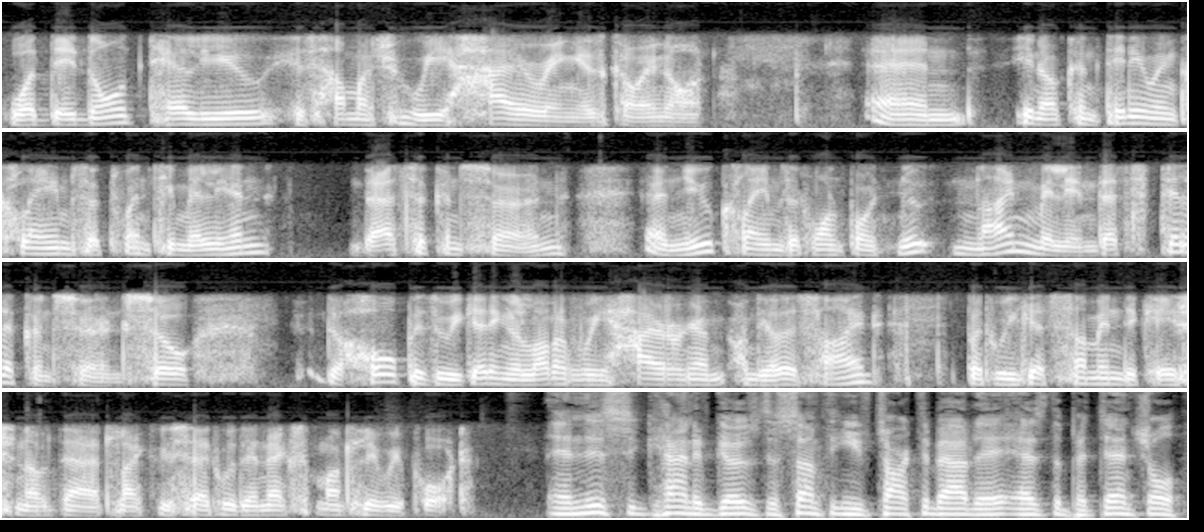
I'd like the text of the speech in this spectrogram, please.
What they don't tell you is how much rehiring is going on. And, you know, continuing claims at 20 million, that's a concern. And new claims at 1.9 million, that's still a concern. So the hope is we're getting a lot of rehiring on, on the other side, but we'll get some indication of that, like we said, with the next monthly report. And this kind of goes to something you've talked about eh, as the potential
